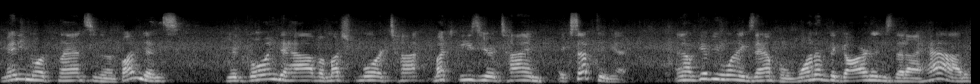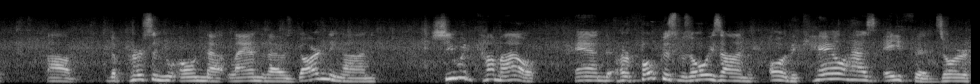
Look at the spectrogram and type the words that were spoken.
many more plants in abundance, you're going to have a much more time, much easier time accepting it. And I'll give you one example. One of the gardens that I had, uh, the person who owned that land that I was gardening on, she would come out and her focus was always on, oh, the kale has aphids or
